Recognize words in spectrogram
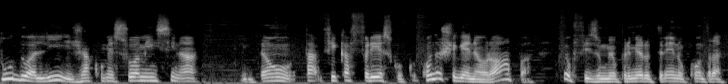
tudo ali já começou a me ensinar. Então, tá, fica fresco. Quando eu cheguei na Europa, eu fiz o meu primeiro treino contra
